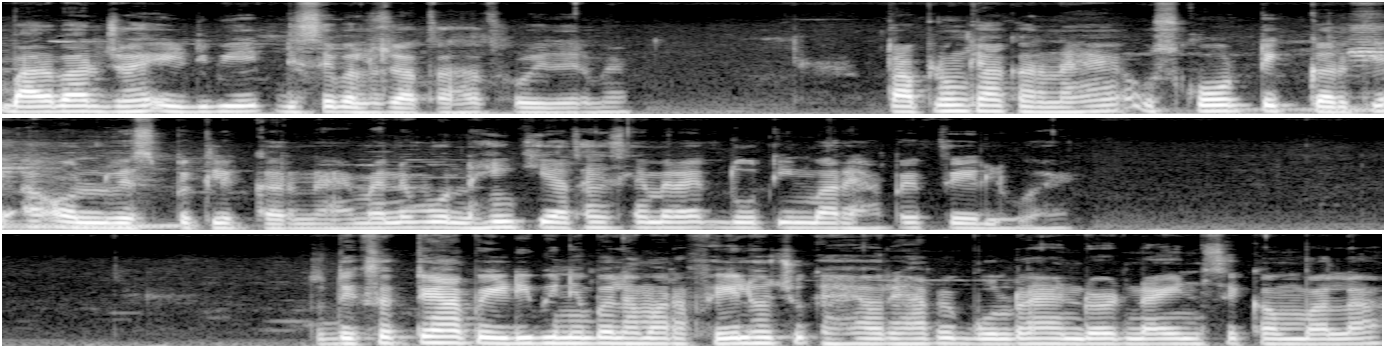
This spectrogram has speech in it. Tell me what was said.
बार बार जो है ए डी बी डिसेबल हो जाता था थोड़ी देर में। तो आप लोग क्या करना है, उसको टिक करके ऑलवेज पे क्लिक करना है। मैंने वो नहीं किया था, इसलिए मेरा दो तीन बार यहाँ पे फेल हुआ है। तो देख सकते हैं यहाँ पे ए डी हमारा फेल हो चुका है और यहाँ पे बोल रहा है एंड्रॉयड नाइन से कम वाला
